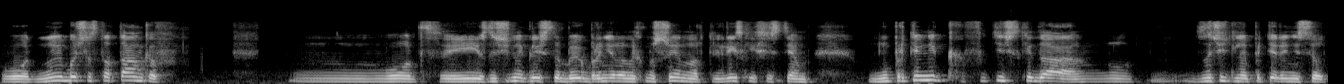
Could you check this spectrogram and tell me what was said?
Вот. Ну и 100 танков, вот, и значительное количество боевых бронированных машин, артиллерийских систем. Ну, противник фактически, да, ну, значительные потери несет,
